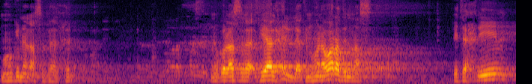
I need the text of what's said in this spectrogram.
ما هو قلنا الأصل فيها الحل. نقول الأصل فيها الحل لكن هنا ورد النص. بتحريم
